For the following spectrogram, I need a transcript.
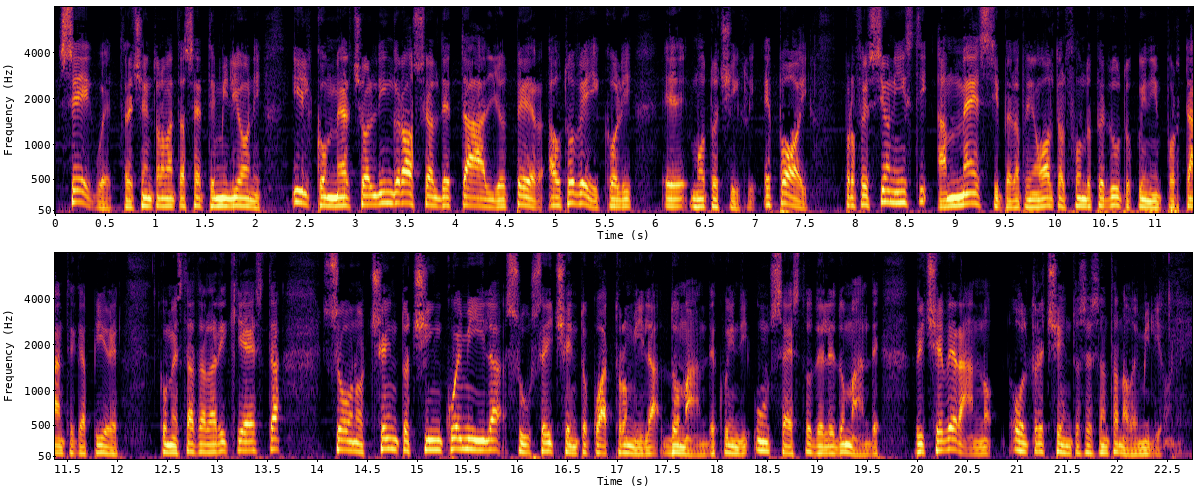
Segue 397 milioni il commercio all'ingrosso e al dettaglio per autoveicoli e motocicli. E poi professionisti ammessi per la prima volta al fondo perduto, quindi importante capire come è stata la richiesta, sono 105.000 su 604.000 domande, quindi un sesto delle domande riceveranno oltre 169 milioni.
